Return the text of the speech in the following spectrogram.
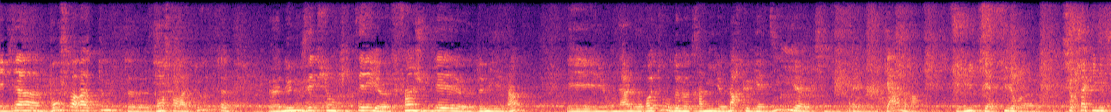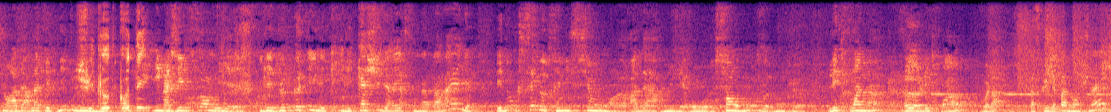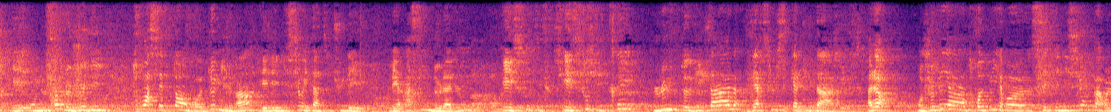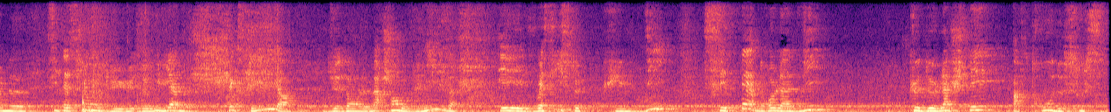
Eh bien, bonsoir à toutes, euh, bonsoir à toutes. Euh, nous nous étions quittés euh, fin juillet 2020 et on a le retour de notre ami Marc Gadi qui fait le cadre. C'est lui qui assure sur chaque émission radar la technique. Je suis de l'autre côté. Imaginez le son, oui, il est de l'autre côté, il est, il est, caché derrière son appareil. Et donc c'est notre émission radar numéro 111, donc les trois nains, les trois voilà, parce qu'il n'y a pas de Blanche-Neige. Et on nous sommes le jeudi 3 septembre 2020 et l'émission est intitulée Les racines de la vie et sous-titrée Lutte vitale versus capital. Alors, je vais introduire euh, cette émission par une citation de William Shakespeare dans Le Marchand de Venise et voici ce qu'il dit c'est perdre la vie que de l'acheter par trop de soucis.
